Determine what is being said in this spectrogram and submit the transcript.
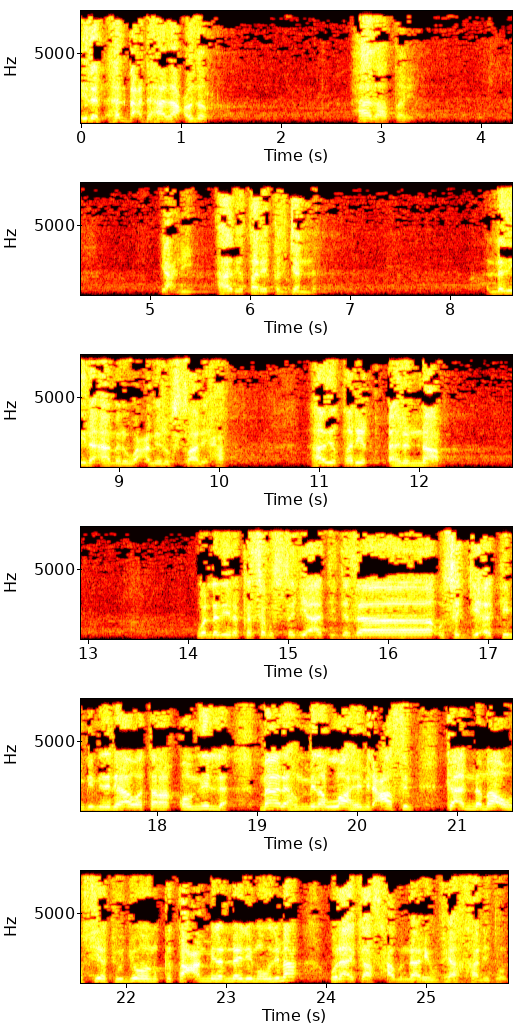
إذا هل بعد هذا عذر؟ هذا طريق. يعني هذه طريق الجنة. الذين آمنوا وعملوا الصالحات. هذه طريق أهل النار. والذين كسبوا السيئات جزاء سيئة بمثلها وترقهم ذلة. ما لهم من الله من عاصم كأنما أغشيت وجوههم قطعا من الليل مظلما. أولئك أصحاب النار هم فيها خالدون.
